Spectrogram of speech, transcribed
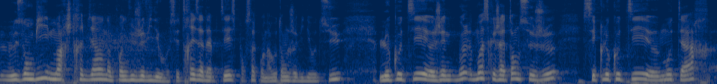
le zombie marche très bien d'un point de vue jeu vidéo. C'est très adapté, c'est pour ça qu'on a autant de jeux vidéo dessus. Le côté, euh, j'aime, moi, ce que j'attends de ce jeu, c'est que le côté motard euh,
